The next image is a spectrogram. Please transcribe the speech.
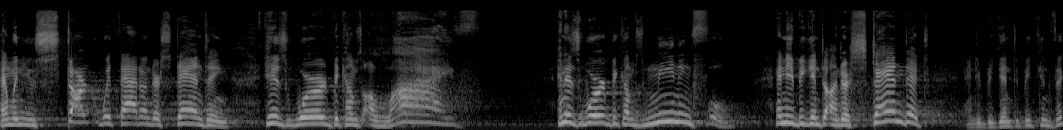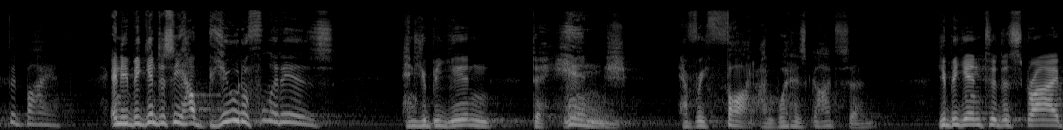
And when you start with that understanding, His Word becomes alive and His Word becomes meaningful. And you begin to understand it and you begin to be convicted by it. And you begin to see how beautiful it is. And you begin to hinge every thought on what has God said. You begin to describe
